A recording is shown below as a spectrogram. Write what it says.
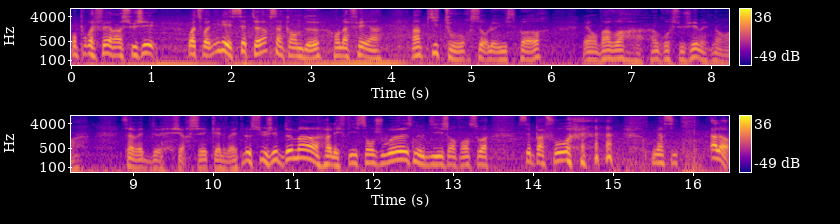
On pourrait faire un sujet What's. Il est 7h52. On a fait un, petit tour sur le e-sport. Et on va avoir un, gros sujet maintenant. Hein. Ça va être de chercher quel va être le sujet de demain. Ah, les filles sont joueuses, nous dit Jean-François. C'est pas faux. merci. Alors,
